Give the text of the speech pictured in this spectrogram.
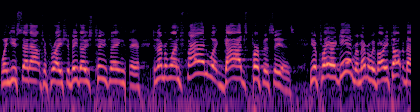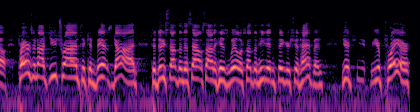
when you set out to pray, should be those two things there. To number one, find what God's purpose is. Your prayer, again, remember we've already talked about, prayers are not you trying to convince God to do something that's outside of His will or something He didn't figure should happen. Your, your prayer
